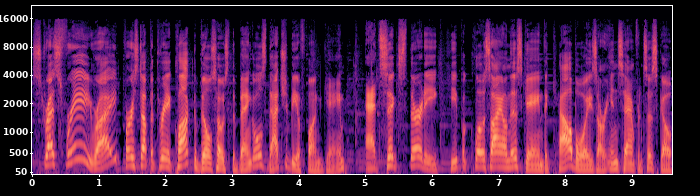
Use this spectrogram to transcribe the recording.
Stress free, right? First up at 3 o'clock, the Bills host the Bengals. That should be a fun game. At 6.30, keep a close eye on this game. The Cowboys are in San Francisco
